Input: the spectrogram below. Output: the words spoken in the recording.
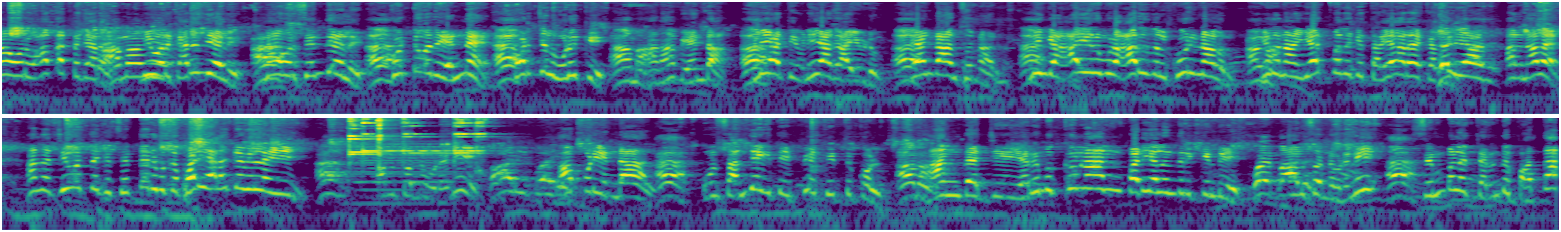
நான் ஒரு வாதாட்டக்காரன். ஆமாங்க. நீ ஒரு கருந்தியலு. நான் ஒரு செந்தியலு. கொட்டுவது என்ன? குறைச்சல் உனக்கு. ஆனா வேண்டாம். விளையாட்டு வினையாக ஆகிவிடும். வேண்டாம் சொன்னார். நீங்க ஆயிரம் முறை ஆறுதல் கூறினாலும் இதை நான் ஏற்பதற்கு தயாரா கிடையாது. கிடையாது அதனால அந்த ஜீவத்துக்கு சித்தருவுக்கு படி அளக்கவில்லை. அப்படி என்றால். உன் சந்தேகத்தை இப்பே தீர்த்துக் கொள் ஆமா. அந்த எறும்புக்கும் நான் படி அளந்திருக்கின்றேன். சொன்ன உடனே. சிம்பிளை திறந்து பார்த்தா.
